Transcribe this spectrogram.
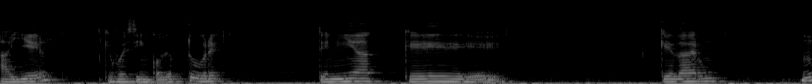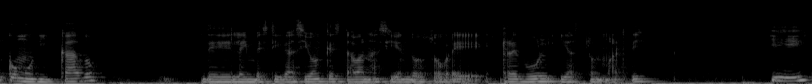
ayer, que fue 5 de octubre, tenía que, que dar un, un comunicado de la investigación que estaban haciendo sobre Red Bull y Aston Martin. Y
